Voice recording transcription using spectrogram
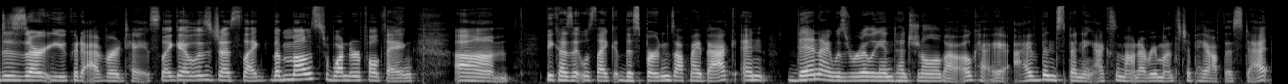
dessert you could ever taste. Like, it was just like the most wonderful thing. Um, because it was like this burden's off my back. And then I was really intentional about okay, I've been spending X amount every month to pay off this debt.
